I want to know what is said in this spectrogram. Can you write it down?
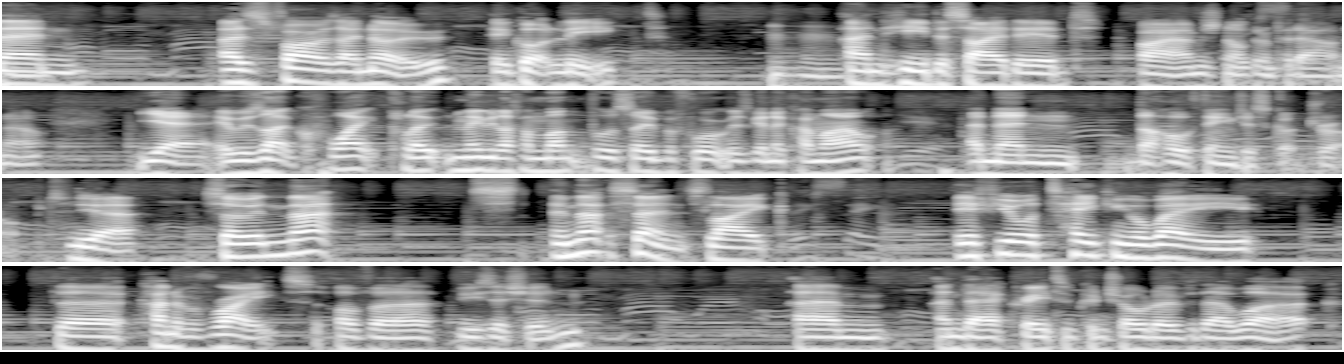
then as far as I know, it got leaked hmm and he decided, all right, I'm just not going to put it out now. Yeah, it was like quite close, maybe like a month or so before it was going to come out, and then the whole thing just got dropped. Yeah. So in that in that sense, like if you're taking away the kind of rights of a musician um, and their creative control over their work,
